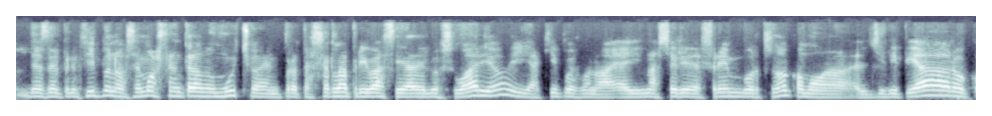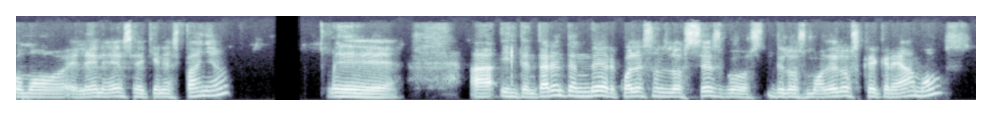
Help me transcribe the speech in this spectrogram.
desde el principio nos hemos centrado mucho en proteger la privacidad del usuario y aquí pues, bueno, hay una serie de frameworks ¿no? como el GDPR o como el NS aquí en España a intentar entender cuáles son los sesgos de los modelos que creamos,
